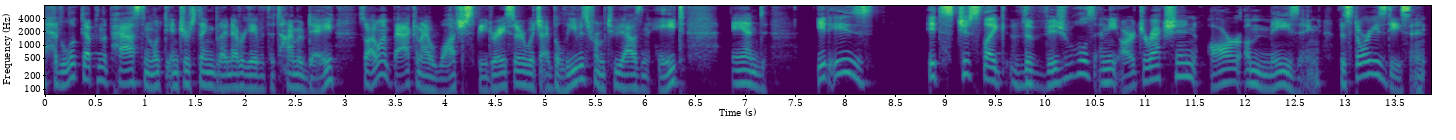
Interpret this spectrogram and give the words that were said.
had looked up in the past and looked interesting, but I never gave it the time of day. So I went back and I watched Speed Racer, which I believe is from 2008, and it is it's just like the visuals and the art direction are amazing. The story is decent.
